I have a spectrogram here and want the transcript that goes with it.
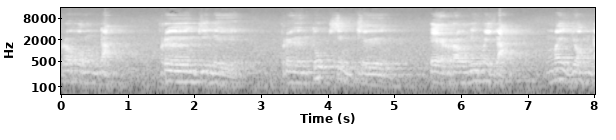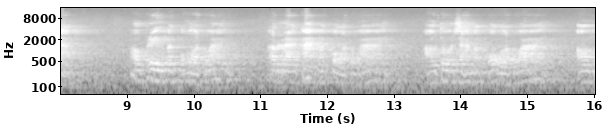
พระองค์ดับเพลิงกิเลสเพลิงทุกสิ้นเชิง แต่เรานี่ไม่ดับ ไม่ยอมดับ เอาเพลิงมากอดไว้เอาราคะมากอดไว้ เอาโทสะมากอดไว้ เอาโม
